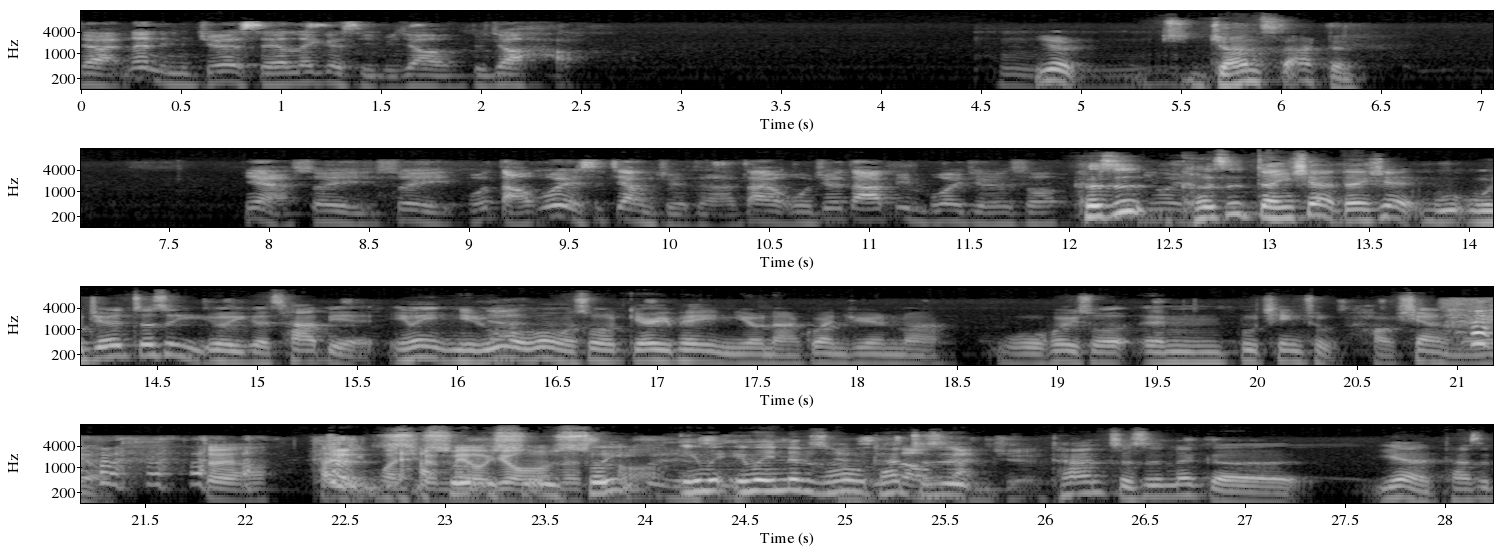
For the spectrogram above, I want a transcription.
对啊，那你们觉得谁的 legacy 比较比较好？嗯，Yeah，John Stockton。Yeah，所以所以我打我也是这样觉得啊，但我觉得大家并不会觉得说，可是可是等一下等一下，我我觉得这是有一个差别，因为你如果问我说 Gary Payton 有拿冠军吗？我会说嗯不清楚，好像没有。对啊，他已经完全没有用了。所以因为因为那个时候他只是他只是那个 Yeah，他是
